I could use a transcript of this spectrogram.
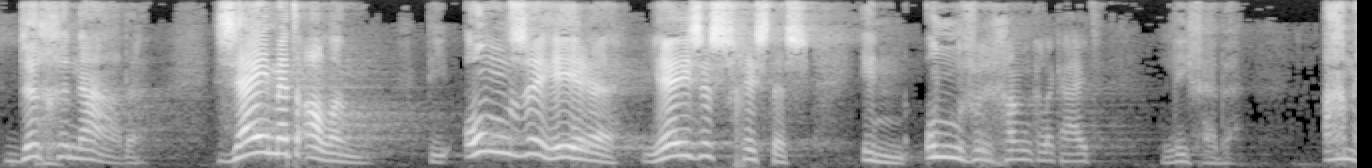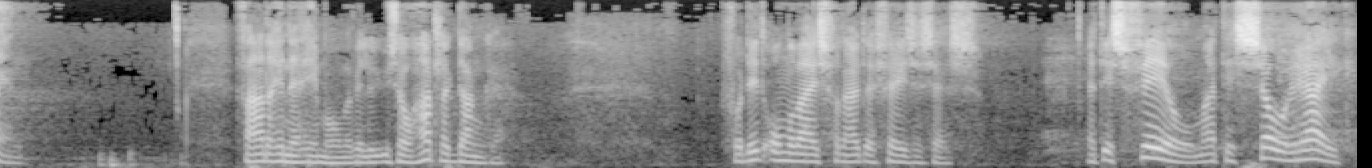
de genade. Zij met allen die onze Heere Jezus Christus in onvergankelijkheid liefhebben. Amen. Vader in de hemel, we willen u zo hartelijk danken voor dit onderwijs vanuit Efeze 6. Het is veel, maar het is zo rijk.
